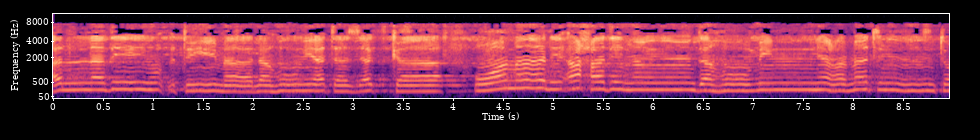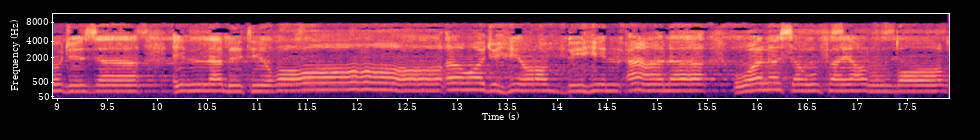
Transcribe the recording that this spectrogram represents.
الذي يؤتي ماله يتزكى وما لأحد عنده من نعمة تجزى إلا ابتغاء وجه ربه الأعلى ولسوف يرضى.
